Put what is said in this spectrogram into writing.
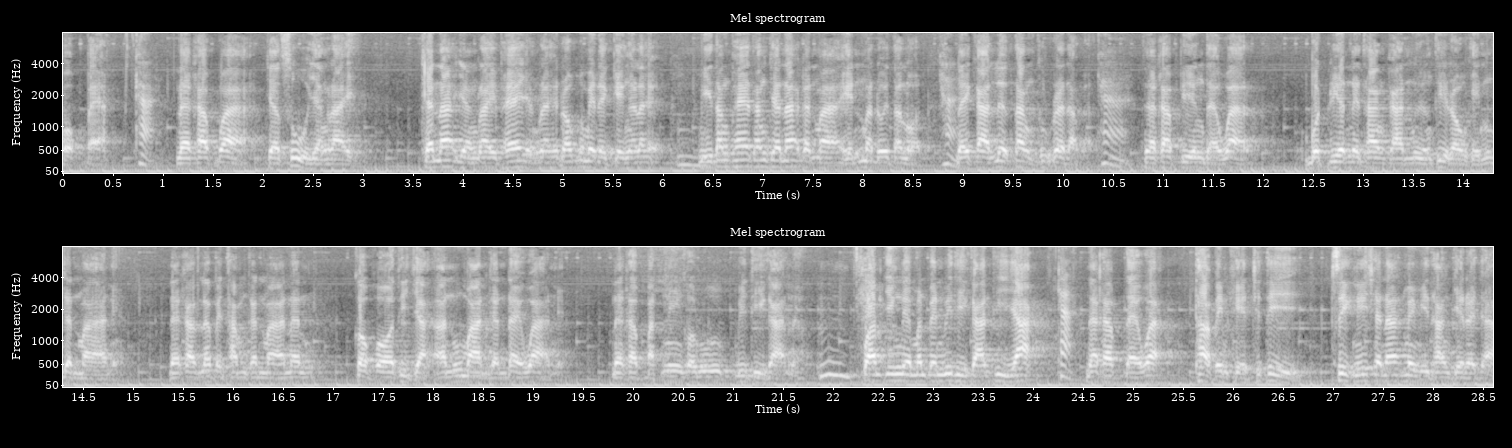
ออกแบบค่ะนะครับว่าจะสู้อย่างไร ชนะอย่างไรแพ้อย่างไร เราก็ไม่ได้เก่งอะไร มีทั้งแพ้ทั้งชนะกันมาเห็นมาโดยตลอดค่ะในการเลือกตั้งทุกระดับอะค่ะ นะครับเพียงแต่ว่าบทเรียนในทางการเมืองที่เราเห็นกันมาเนี่ยนะครับแล้วไปทำกันมานั้น ก็พอที่จะอนุมานกันได้ว่าเนี่ยนะครับบัดนี้เขารู้วิธีการแล้วความจริงเนี่ยมันเป็นวิธีการที่ยากค่ะ นะครับ แต่ว่าถ้าเป็นเขตที่ซีกนี้ชนะไม่มีทางเจรจา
